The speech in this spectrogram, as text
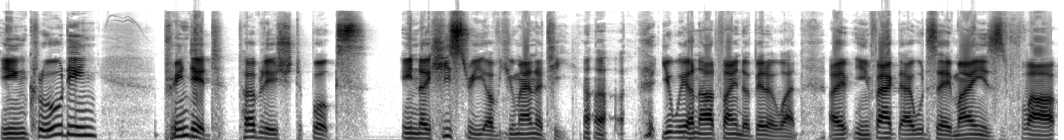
including printed published books in the history of humanity. you will not find a better one. I, in fact, I would say mine is far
